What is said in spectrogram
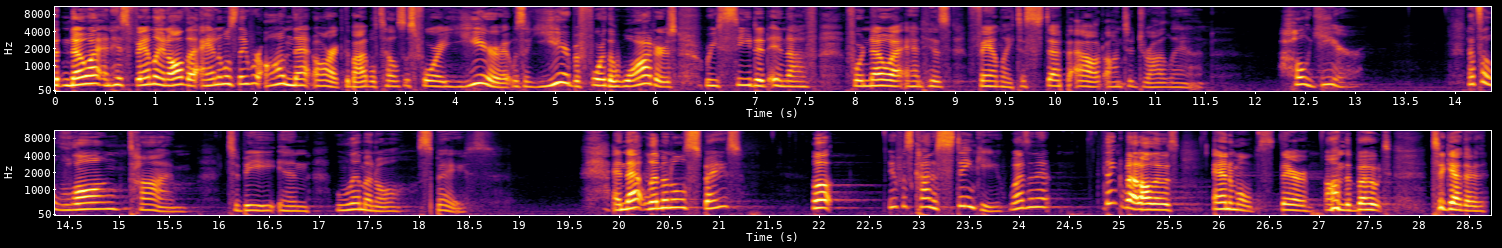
but Noah and his family and all the animals, they were on that ark, the Bible tells us, for a year. It was a year before the waters receded enough for Noah and his family to step out onto dry land. A whole year. That's a long time to be in liminal space. And that liminal space, well, it was kind of stinky, wasn't it? Think about all those animals there on the boat together.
